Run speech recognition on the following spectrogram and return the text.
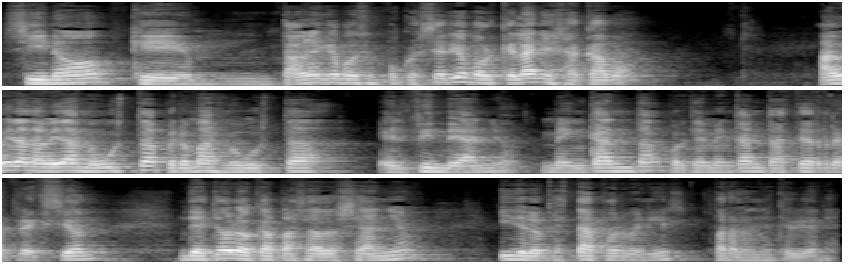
sino que mm, también hay que ponerse un poco serio porque el año se acaba. A mí la Navidad me gusta, pero más me gusta el fin de año. Me encanta porque me encanta hacer reflexión de todo lo que ha pasado ese año y de lo que está por venir para el año que viene.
